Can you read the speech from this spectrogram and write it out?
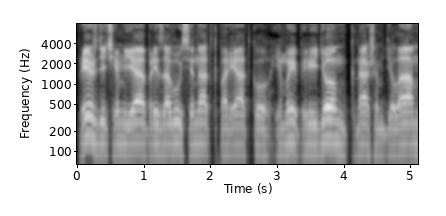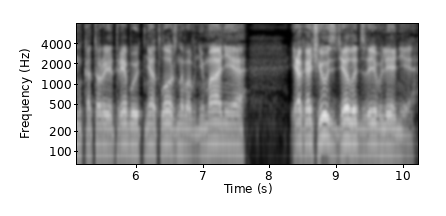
Прежде чем я призову Сенат к порядку, и мы перейдем к нашим делам, которые требуют неотложного внимания, я хочу сделать заявление.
